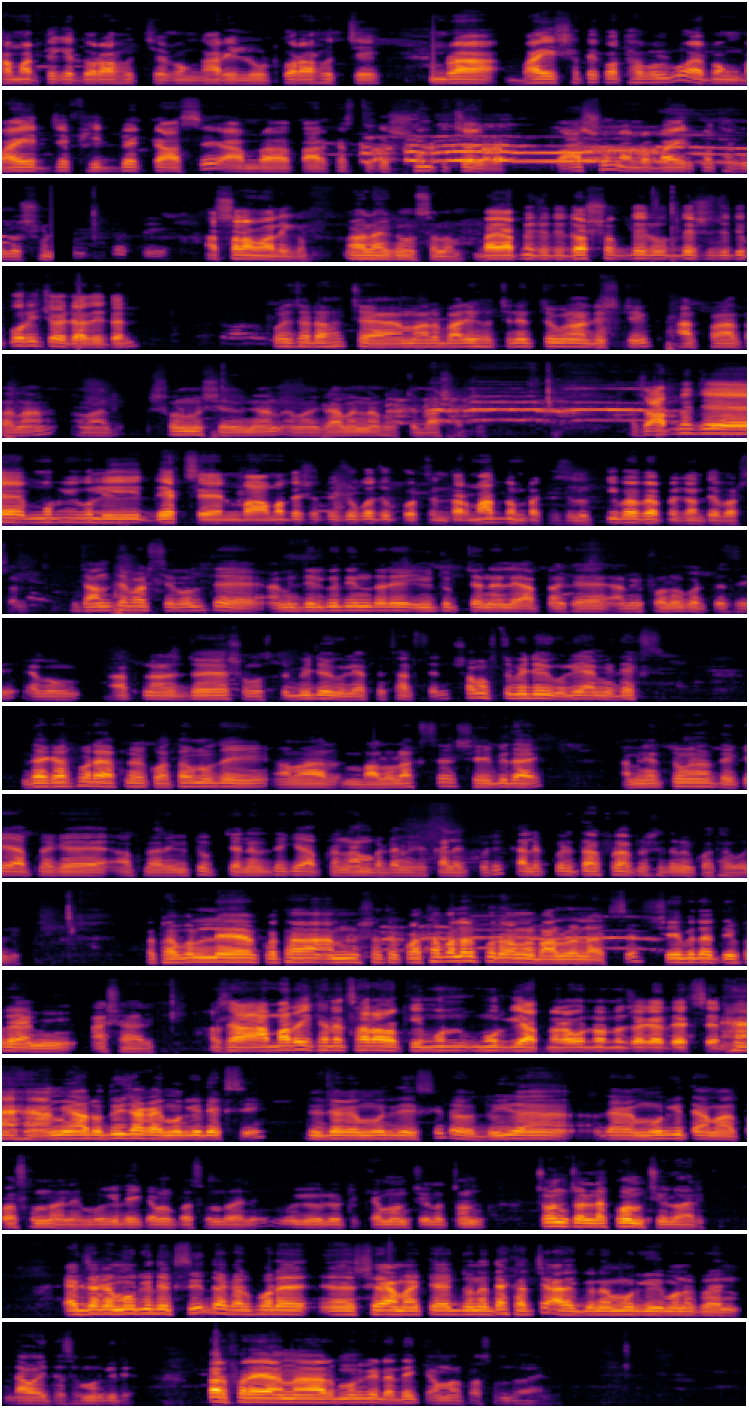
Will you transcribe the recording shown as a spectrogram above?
খামার থেকে ধরা হচ্ছে এবং গাড়ি লোড করা হচ্ছে। আমরা ভাইয়ের সাথে কথা বলব এবং ভাইয়ের যে ফিডব্যাকটা আছে আমরা তার কাছ থেকে শুনতে চাইব। তো আসুন আমরা ভাইয়ের কথাগুলো শুনি। আসসালামু আলাইকুম। ওয়ালাইকুম আসসালাম। ভাই আপনি যদি দর্শকদের উদ্দেশ্যে যদি পরিচয়টা দিতেন। পরিচয়টা হচ্ছে আমার বাড়ি হচ্ছে নেত্রকোনা ডিস্ট্রিক্ট আটপাড়া থানা আমার সরমুশিয়া ইউনিয়ন আমার গ্রামের নাম হচ্ছে বাসাটি। আচ্ছা আপনি যে মুরগিগুলি দেখছেন বা আমাদের সাথে যোগাযোগ করছেন, তার মাধ্যমটা কি ছিল? কীভাবে আপনি জানতে পারছেন? জানতে পারছি বলতে আমি দীর্ঘদিন ধরে ইউটিউব চ্যানেলে আপনাকে আমি ফলো করতেছি এবং আপনার যে সমস্ত ভিডিওগুলি আপনি ছাড়ছেন, সমস্ত ভিডিওগুলি আমি দেখছি। দেখার পরে আপনার কথা অনুযায়ী আমার ভালো লাগছে, সেই বিদায়। আমি নেত্রকোনা থেকে আপনাকে, আপনার ইউটিউব চ্যানেল থেকে আপনার নাম্বারটা আমি কালেক্ট করি। কালেক্ট করে তারপরে আপনার সাথে আমি কথা বলি। কথা বললে কথা আপনার সাথে কথা বলার পরেও আমার ভালো লাগছে। সেই বিদায় পরে আমি আসা আর কি। আচ্ছা আমার এখানে ছাড়াও কি মুরগি আপনারা অন্য অন্য জায়গায় দেখছেন? হ্যাঁ হ্যাঁ আমি আরও দুই জায়গায় মুরগি দেখছি। দুই জায়গায় মুরগি দেখছি তো দুই জায়গায় মুরগিতে আমার পছন্দ হয় না। মুরগি দেখে আমার পছন্দ হয় না। মুরগিগুলো একটু কেমন ছিল? চঞ্চলটা কম ছিল আর কি। এক জায়গায় মুরগি দেখছি দেখার পরে সে আমাকে একজনে দেখাচ্ছে আরেকজনে মুরগি মনে করেন দাওয়াইতেছে মুরগিটা তারপরে আমার মুরগিটা দেখে আমার পছন্দ হয় না।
